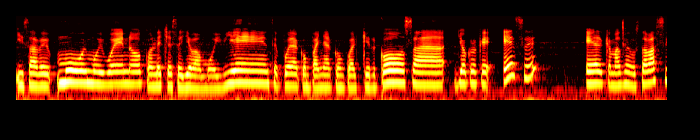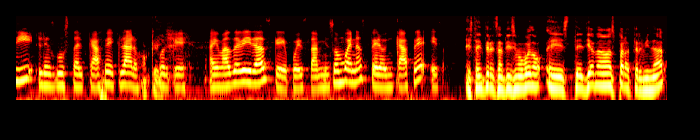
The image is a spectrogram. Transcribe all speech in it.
y sabe muy muy bueno, con leche se lleva muy bien, se puede acompañar con cualquier cosa. Yo creo que ese era el que más me gustaba, sí les gusta el café, claro, porque hay más bebidas que pues también son buenas, pero en café esa. Está interesantísimo. Bueno, este, ya nada más para terminar,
